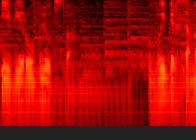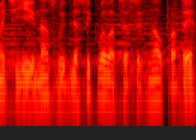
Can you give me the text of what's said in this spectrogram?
і віру в людство. Вибір саме цієї назви для сиквела це сигнал про те,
